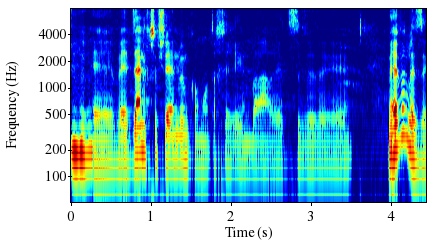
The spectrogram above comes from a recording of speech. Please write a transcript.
אה, ואת זה אני חושב שאין במקומות אחרים בארץ. ומעבר לזה,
